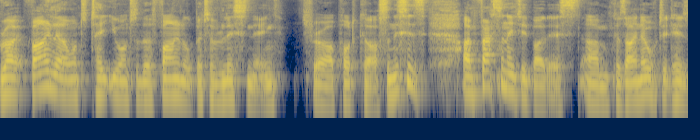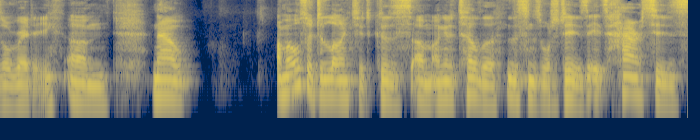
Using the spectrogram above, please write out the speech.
Right. Finally, I want to take you on to the final bit of listening for our podcast, and this is I'm fascinated by this because um, I know what it is already. Um, now. I'm also delighted because um, I'm going to tell the listeners what it is. It's Harris's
